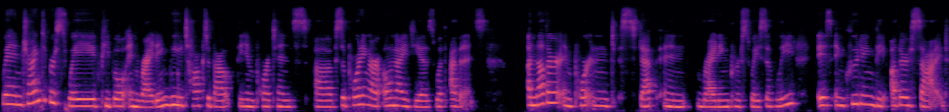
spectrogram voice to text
When trying to persuade people in writing, we talked about the importance of supporting our own ideas with evidence. Another important step in writing persuasively is including the other side.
